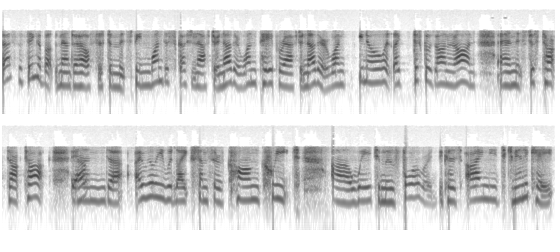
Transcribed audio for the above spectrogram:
that's the thing about the mental health system. It's been one discussion after another, one paper after another, one, you know, it like just goes on and on, and it's just talk, talk, talk. Yeah. And uh, I really would like some sort of concrete uh, way to move forward because I need to communicate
